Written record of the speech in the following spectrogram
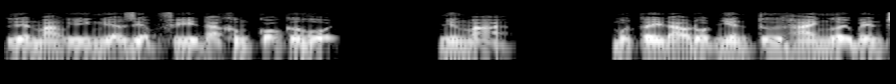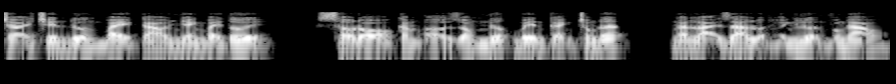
liền mang ý nghĩa diệp phi đã không có cơ hội. Nhưng mà một cây đao đột nhiên từ hai người bên trái trên đường bay cao nhanh bay tới, sau đó cắm ở dòng nước bên cạnh trong đất, ngăn lại ra luật hành lượn vòng đao.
